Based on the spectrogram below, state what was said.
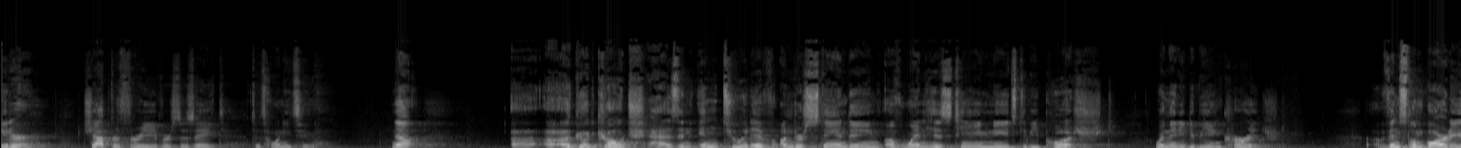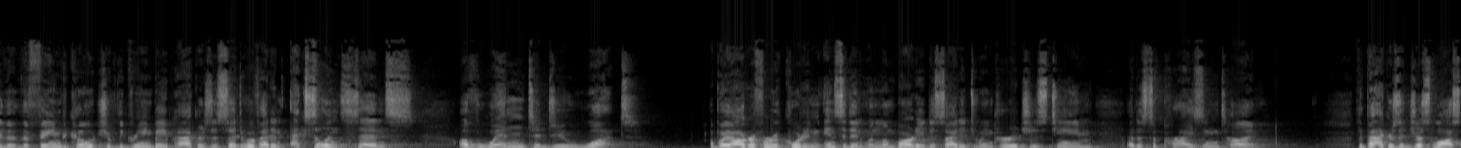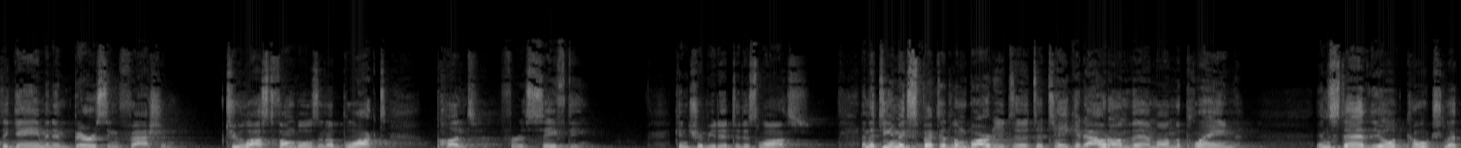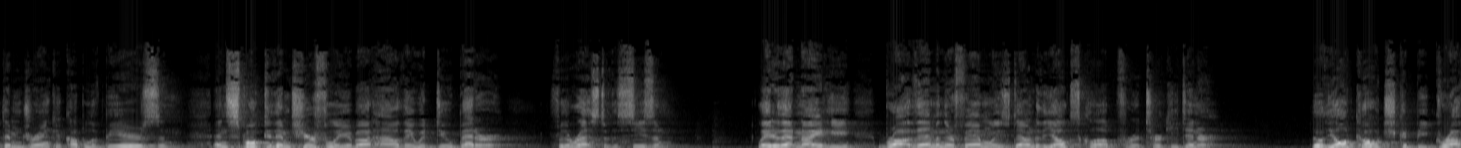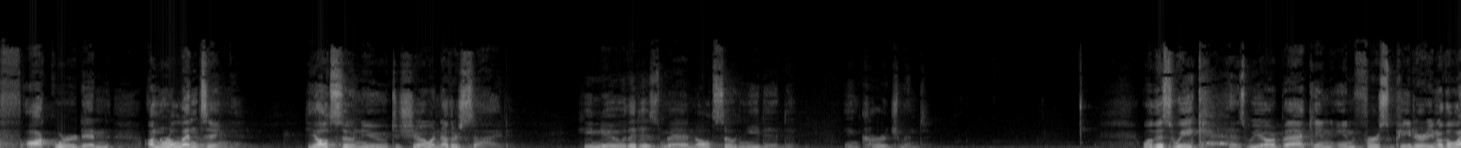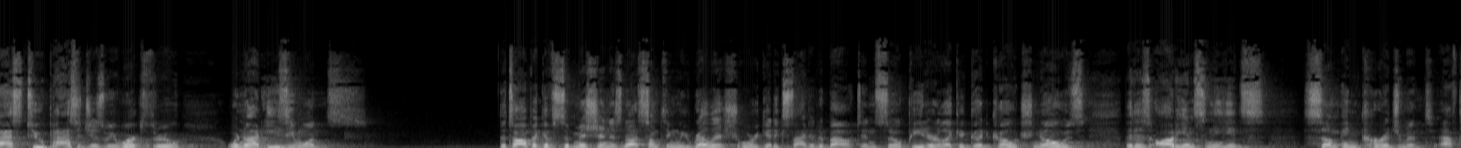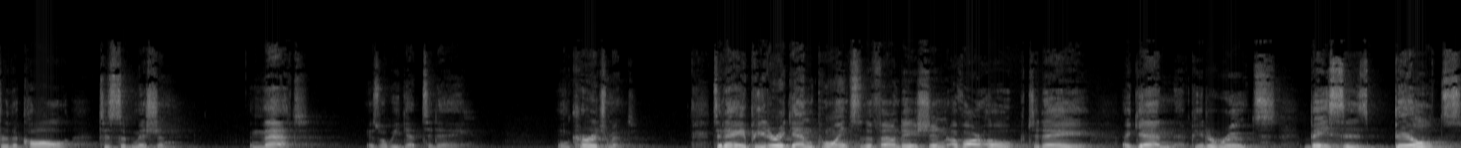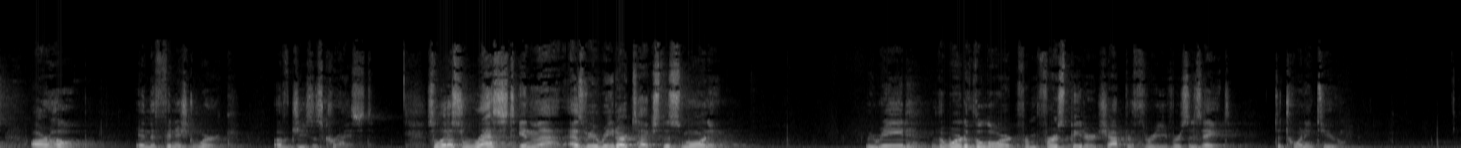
Peter chapter 3, verses 8 to 22. Now, uh, a good coach has an intuitive understanding of when his team needs to be pushed, when they need to be encouraged. Vince Lombardi, the, the famed coach of the Green Bay Packers, is said to have had an excellent sense of when to do what. A biographer recorded an incident when Lombardi decided to encourage his team at a surprising time. The Packers had just lost a game in embarrassing fashion two lost fumbles and a blocked punt for a safety contributed to this loss. And the team expected Lombardi to, to take it out on them on the plane. Instead, the old coach let them drink a couple of beers and, and spoke to them cheerfully about how they would do better for the rest of the season. Later that night, he brought them and their families down to the Elks Club for a turkey dinner. Though the old coach could be gruff, awkward, and unrelenting, he also knew to show another side. He knew that his men also needed encouragement. Well, this week, as we are back in, in 1 Peter, you know, the last two passages we worked through were not easy ones. The topic of submission is not something we relish or get excited about. And so, Peter, like a good coach, knows that his audience needs some encouragement after the call to submission. And that is what we get today encouragement. Today, Peter again points to the foundation of our hope. Today, again, Peter roots, bases, builds our hope in the finished work of Jesus Christ. So let us rest in that as we read our text this morning. We read the word of the Lord from 1 Peter chapter 3 verses 8 to 22.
